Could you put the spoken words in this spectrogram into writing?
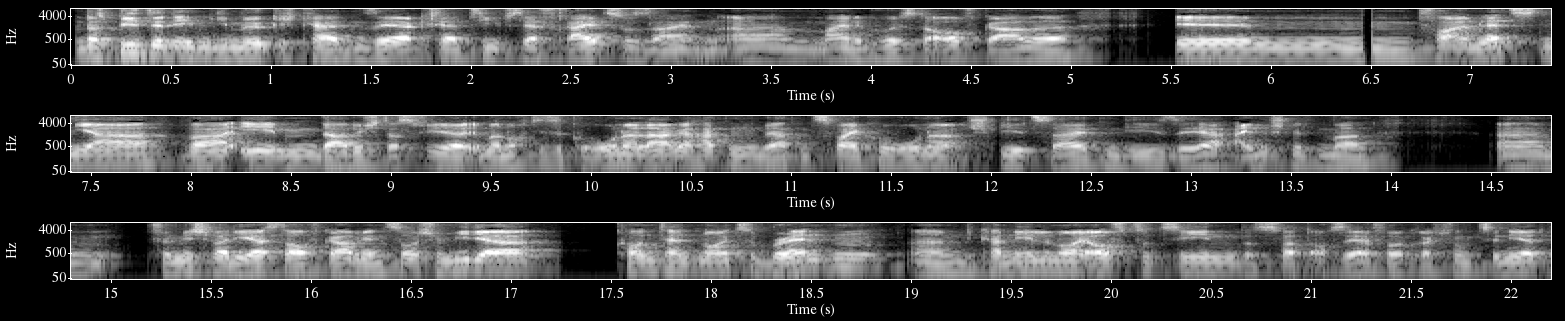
Und das bietet eben die Möglichkeiten, sehr kreativ, sehr frei zu sein. Ähm, meine größte Aufgabe im vor allem letzten Jahr war eben dadurch, dass wir immer noch diese Corona-Lage hatten. Wir hatten zwei Corona-Spielzeiten, die sehr eingeschnitten waren. Ähm, für mich war die erste Aufgabe, den Social Media Content neu zu branden, ähm, die Kanäle neu aufzuziehen. Das hat auch sehr erfolgreich funktioniert.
